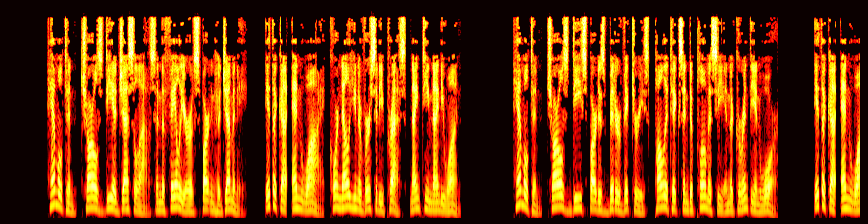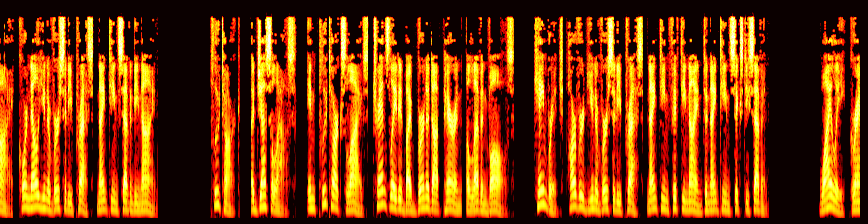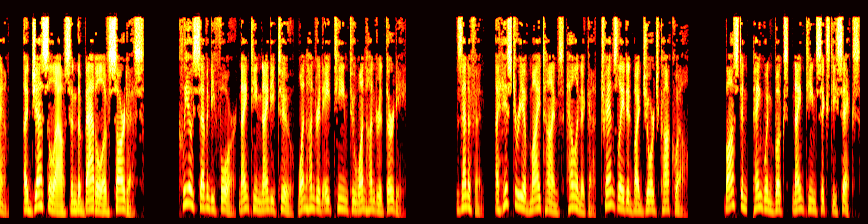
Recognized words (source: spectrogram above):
Hamilton, Charles D. Agesilaus and the Failure of Spartan Hegemony. Ithaca, N.Y., Cornell University Press, 1991. Hamilton, Charles D. Sparta's Bitter Victories, Politics and Diplomacy in the Corinthian War. Ithaca, N.Y., Cornell University Press, 1979. Plutarch. Agesilaus. In Plutarch's Lives, translated by Bernadotte Perrin, 11 vols. Cambridge, Harvard University Press, 1959–1967. Wylie, Graham. Agesilaus and the Battle of Sardis. Klio 74 1992, 118–130. Xenophon. A History of My Times Hellenica, translated by George Cawkwell. Boston, Penguin Books, 1966.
